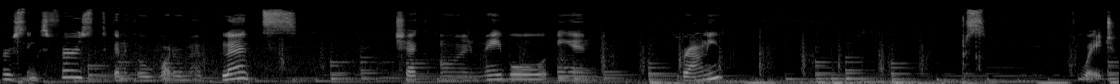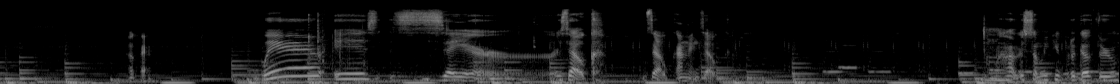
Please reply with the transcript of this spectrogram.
first things first, gonna go water my plants. Check on Mabel and Brownie. Oops. Wait. Okay. Where is Zaire? Zelk. Zelk, I'm in Zelk. Oh my god, there's so many people to go through.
